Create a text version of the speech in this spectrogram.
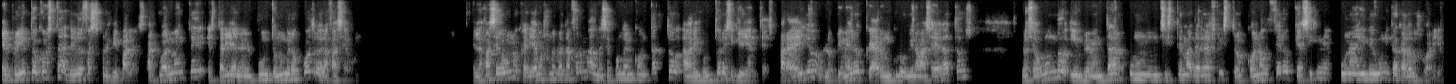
El proyecto consta de dos fases principales. Actualmente estaría en el punto número 4 de la fase 1. En la fase 1 crearíamos una plataforma donde se ponga en contacto agricultores y clientes. Para ello, lo primero, crear un club y una base de datos. Lo segundo, implementar un sistema de registro con Auth0 que asigne una ID única a cada usuario.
